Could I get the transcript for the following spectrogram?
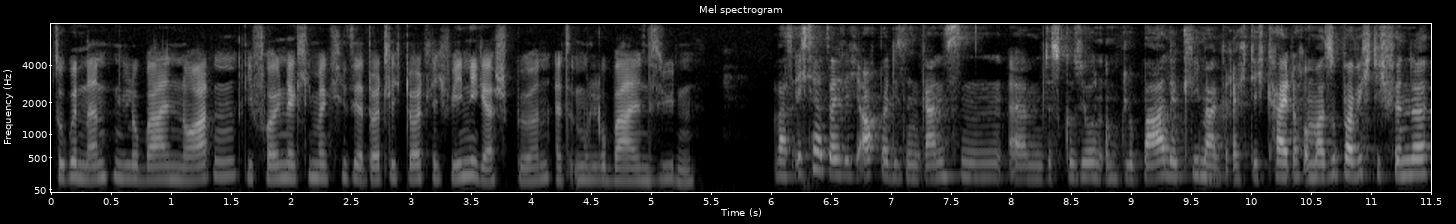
sogenannten globalen Norden die Folgen der Klimakrise ja deutlich, deutlich weniger spüren als im globalen Süden. Was ich tatsächlich auch bei diesen ganzen ähm, Diskussionen um globale Klimagerechtigkeit auch immer super wichtig finde,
